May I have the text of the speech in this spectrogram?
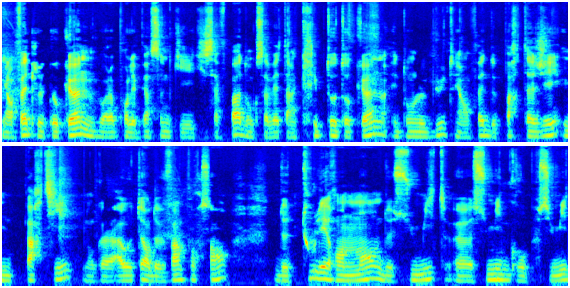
Et en fait, le token, voilà, pour les personnes qui ne savent pas, donc ça va être un crypto token et dont le but est en fait de partager une partie, donc à hauteur de 20%, de tous les rendements de Summit, euh, Summit Group, Summit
